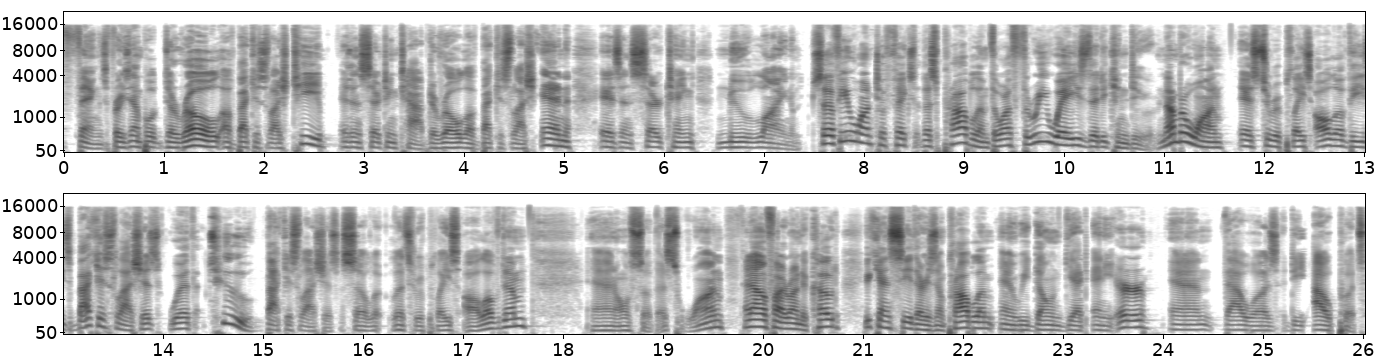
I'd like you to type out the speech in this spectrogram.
things. For example, the role of backslash t is inserting tab. The role of backslash n is inserting new line. So if you want to fix this problem, there are three ways that you can do. Number one is to replace all of these backslashes with two backslashes. So let's replace all of them and also this one. And now if I run the code, you can see there is no problem and we don't get any error and that was the output.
